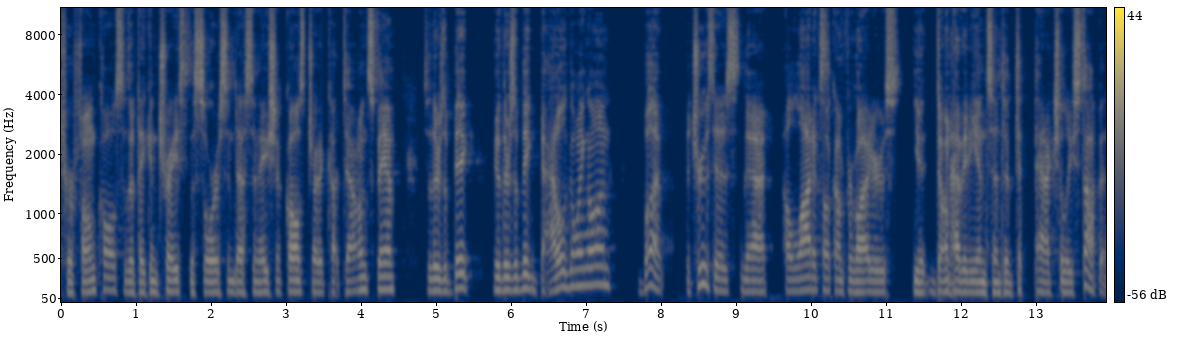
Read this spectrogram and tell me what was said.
for phone calls, so that they can trace the source and destination of calls, try to cut down on spam. So there's a big you know there's a big battle going on, but the truth is that a lot of telecom providers you know, don't have any incentive to actually stop it.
